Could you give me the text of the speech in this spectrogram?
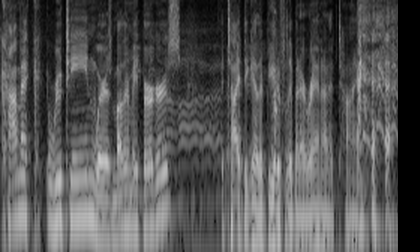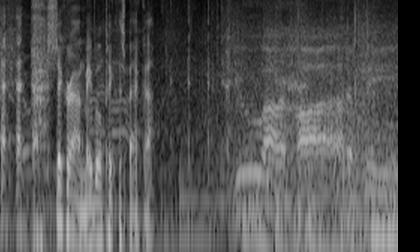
comic routine where his mother made burgers? It tied together beautifully, but I ran out of time. Stick around. Maybe we'll pick this back up. You are a part of me.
